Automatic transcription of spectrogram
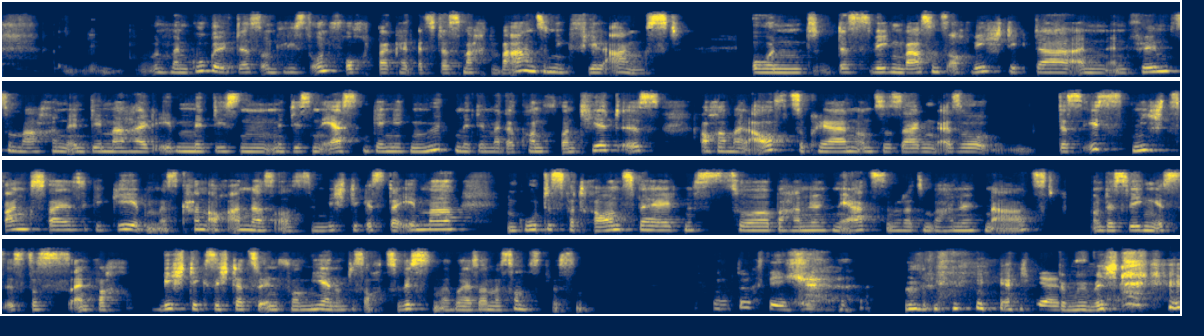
Und man googelt das und liest Unfruchtbarkeit, also das macht wahnsinnig viel Angst. Und deswegen war es uns auch wichtig, da einen, einen Film zu machen, in dem man halt eben mit diesen, mit diesen ersten gängigen Mythen, mit denen man da konfrontiert ist, auch einmal aufzuklären und zu sagen, also das ist nicht zwangsweise gegeben. Es kann auch anders aussehen. Wichtig ist da immer ein gutes Vertrauensverhältnis zur behandelnden Ärztin oder zum behandelnden Arzt. Und deswegen ist, ist das einfach wichtig, sich da zu informieren und das auch zu wissen, weil woher soll man es sonst wissen? Und durch dich. ja, ich jetzt. bemühe mich.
